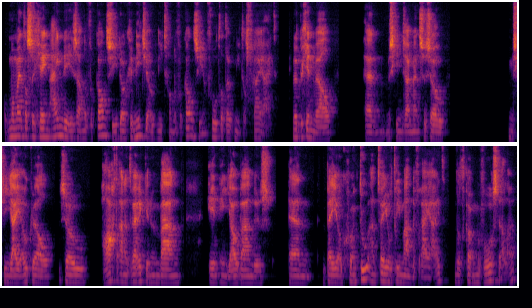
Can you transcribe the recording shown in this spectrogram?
Op het moment dat er geen einde is aan de vakantie, dan geniet je ook niet van de vakantie en voelt dat ook niet als vrijheid. In het begin wel. En misschien zijn mensen zo, misschien jij ook wel, zo hard aan het werk in hun baan, in, in jouw baan dus. En ben je ook gewoon toe aan twee of drie maanden vrijheid. Dat kan ik me voorstellen.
